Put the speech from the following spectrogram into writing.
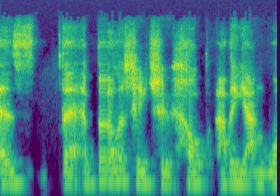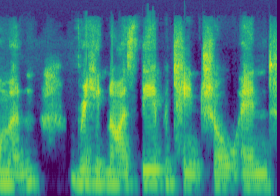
is the ability to help other young women recognize their potential and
